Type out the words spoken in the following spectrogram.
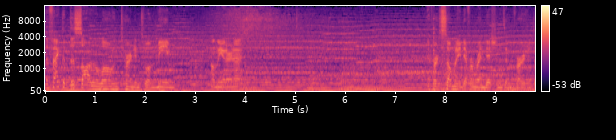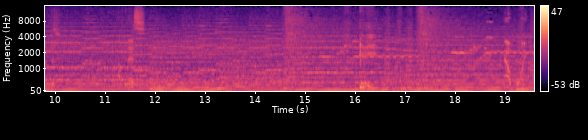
The fact that this song alone turned into a meme on the internet. I've heard so many different renditions and versions of this. Of this. Oh boy.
